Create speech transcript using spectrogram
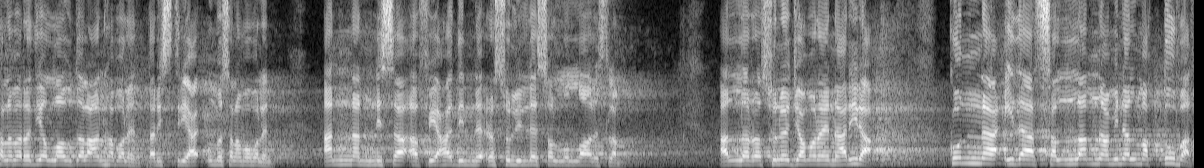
সালামা রদি আল্লাহ তালা আনহা বলেন, তার স্ত্রী উম্মে সালামা বলেন আন্নান নিসা আফি আহাদিন রসুলিল্লাহ সাল্লাহ ইসলাম আল্লাহ রসুলের জমানায় নারীরা, কুন্না ইদা সাল্লাম নামিনাল মাকতুবাত,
